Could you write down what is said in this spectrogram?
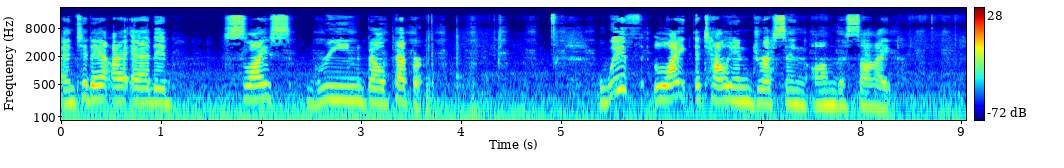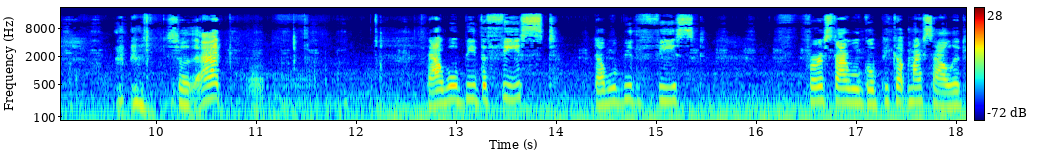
and today I added sliced green bell pepper with light Italian dressing on the side. so that that will be the feast. That will be the feast. First, I will go pick up my salad.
